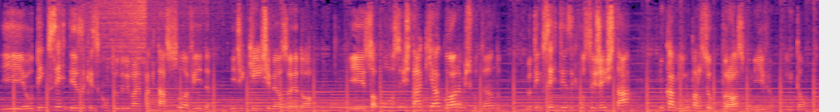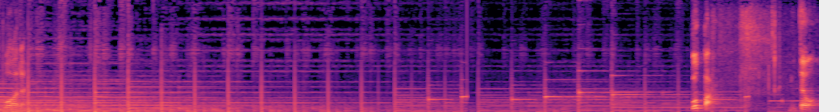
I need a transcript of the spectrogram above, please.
e eu tenho certeza que esse conteúdo ele vai impactar a sua vida e de quem estiver ao seu redor. E só por você estar aqui agora me escutando, eu tenho certeza que você já está no caminho para o seu próximo nível. Então, bora! Opa! Então,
